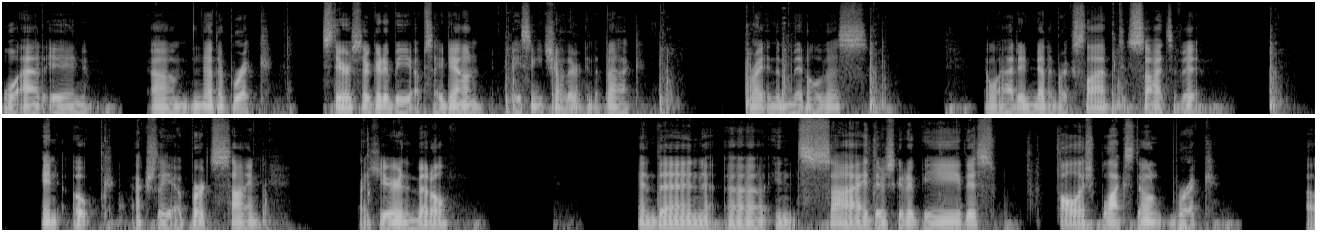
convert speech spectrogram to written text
we'll add in um, nether brick. Stairs they're going to be upside down, facing each other in the back. Right in the middle of this. And we'll add in nether brick slab to sides of it. In oak, actually a birch sign right here in the middle. And then uh, inside, there's going to be this polished blackstone brick uh,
